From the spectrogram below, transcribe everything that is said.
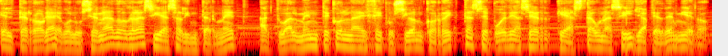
El terror ha evolucionado gracias al Internet, actualmente con la ejecución correcta se puede hacer que hasta una silla te dé miedo.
